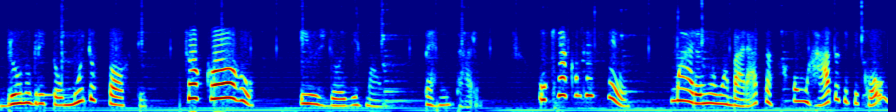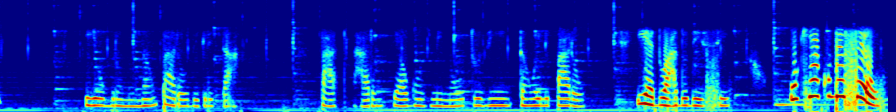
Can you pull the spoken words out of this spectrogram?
Bruno gritou muito forte: Socorro! E os dois irmãos perguntaram: O que aconteceu? Uma aranha uma barata ou um rato te picou? E o Bruno não parou de gritar. Passaram-se alguns minutos e então ele parou. E Eduardo disse: O que aconteceu?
